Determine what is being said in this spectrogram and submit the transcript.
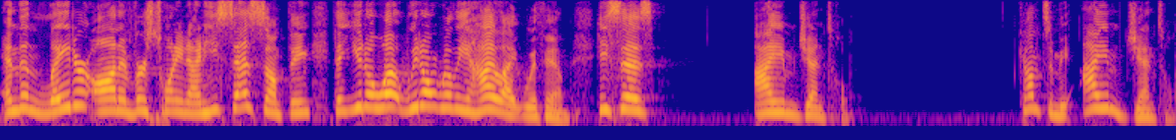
And then later on in verse 29, he says something that, you know what, we don't really highlight with him. He says, I am gentle. Come to me, I am gentle.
